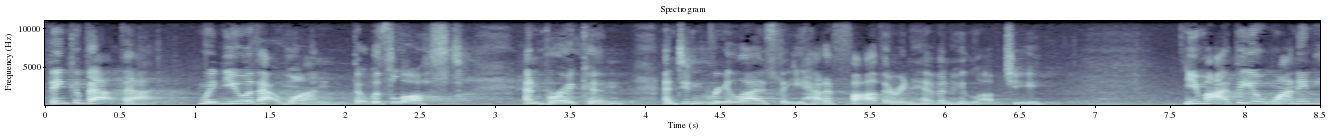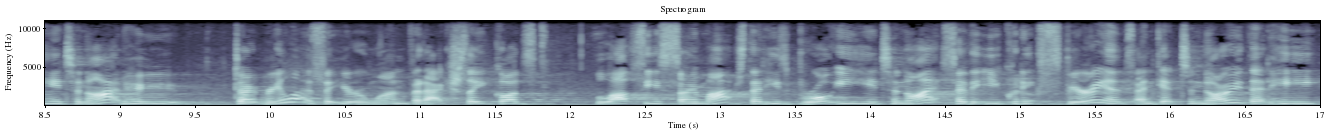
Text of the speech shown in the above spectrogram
Think about that when you were that one that was lost and broken and didn't realize that you had a father in heaven who loved you. You might be a one in here tonight who don't realize that you're a one, but actually, God loves you so much that He's brought you here tonight so that you could experience and get to know that He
